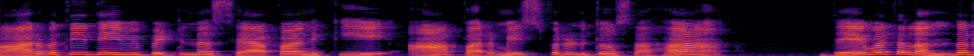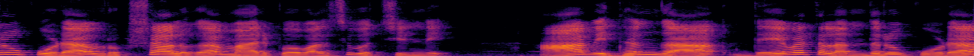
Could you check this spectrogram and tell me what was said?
పార్వతీదేవి పెట్టిన శాపానికి ఆ పరమేశ్వరునితో సహా దేవతలందరూ కూడా వృక్షాలుగా మారిపోవాల్సి వచ్చింది. ఆ విధంగా దేవతలందరూ కూడా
